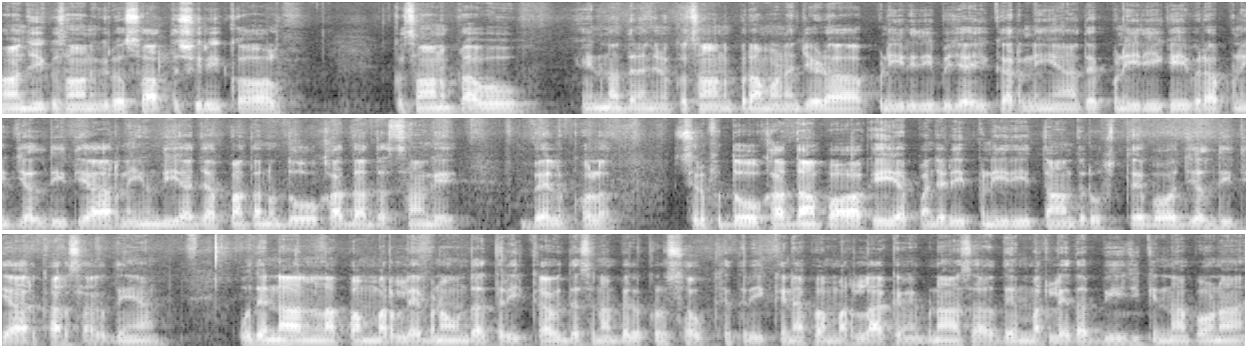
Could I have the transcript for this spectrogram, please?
ਹਾਂਜੀ ਕਿਸਾਨ ਵੀਰੋ, ਸਤਿ ਸ਼੍ਰੀ ਅਕਾਲ। ਕਿਸਾਨ ਭਰਾਵੋ, ਇਹਨਾਂ ਦਿਨਾਂ ਜਿਹਨੂੰ ਕਿਸਾਨ ਭਰਾਵਾਂ ਨੇ ਜਿਹੜਾ ਪਨੀਰੀ ਦੀ ਬਿਜਾਈ ਕਰਨੀ ਆ ਤੇ ਪਨੀਰੀ ਕਈ ਵਾਰ ਆਪਣੀ ਜਲਦੀ ਤਿਆਰ ਨਹੀਂ ਹੁੰਦੀ, ਅੱਜ ਆਪਾਂ ਤੁਹਾਨੂੰ ਦੋ ਖਾਦਾਂ ਦੱਸਾਂਗੇ। ਬਿਲਕੁਲ ਸਿਰਫ ਦੋ ਖਾਦਾਂ ਪਾ ਕੇ ਹੀ ਆਪਾਂ ਜਿਹੜੀ ਪਨੀਰੀ ਤੰਦਰੁਸਤ ਤੇ ਬਹੁਤ ਜਲਦੀ ਤਿਆਰ ਕਰ ਸਕਦੇ ਆ। ਉਹਦੇ ਨਾਲ ਨਾਲ ਆਪਾਂ ਮਰਲੇ ਬਣਾਉਣ ਦਾ ਤਰੀਕਾ ਵੀ ਦੱਸਣਾ, ਬਿਲਕੁਲ ਸੌਖੇ ਤਰੀਕੇ ਨਾਲ ਆਪਾਂ ਮਰਲਾ ਕਿਵੇਂ ਬਣਾ ਸਕਦੇ, ਮਰਲੇ ਦਾ ਬੀਜ ਕਿੰਨਾ ਪਾਉਣਾ।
